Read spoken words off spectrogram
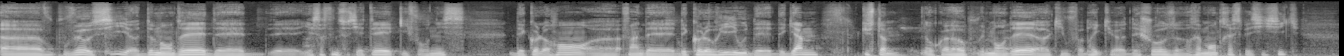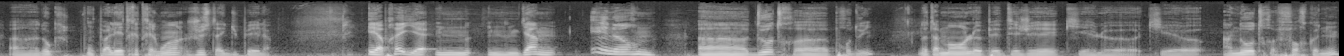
euh, vous pouvez aussi euh, demander des, Il y a certaines sociétés qui fournissent des colorants, euh, enfin des, des coloris ou des, des gammes custom. Donc euh, vous pouvez demander euh, qu'ils vous fabriquent euh, des choses vraiment très spécifiques. Euh, donc on peut aller très très loin juste avec du PLA. Et après il y a une, gamme énorme euh, d'autres euh, produits, notamment le PETG qui est, le, qui est un autre fort connu,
